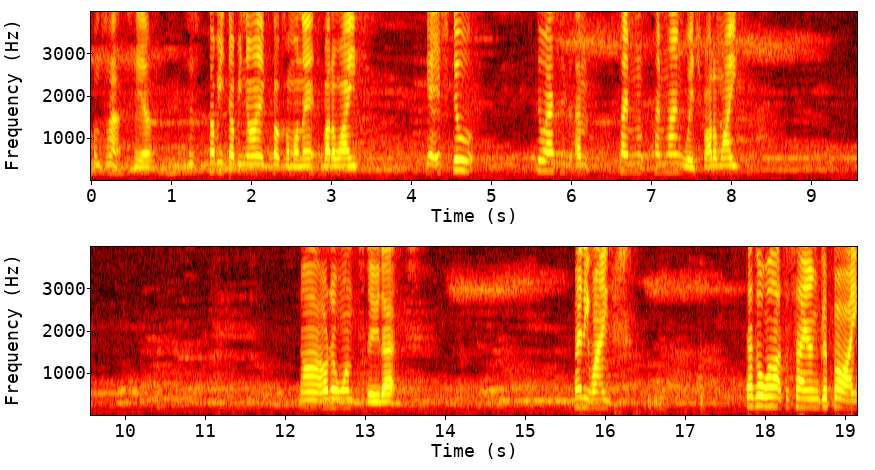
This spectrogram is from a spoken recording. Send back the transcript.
contact here. This is www9x.com on it by the way. Yeah, it still still has this um same same language by the way. No, I don't want to do that. But anyways, that's all I'd like to say and goodbye.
